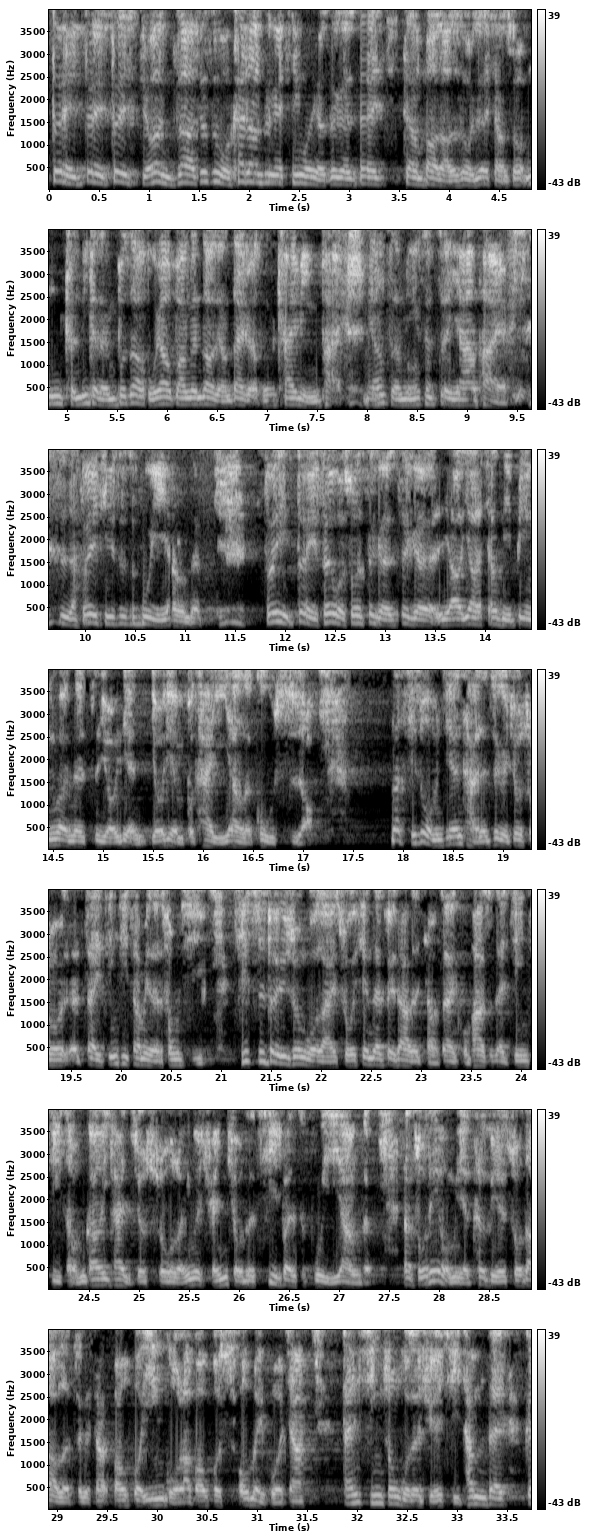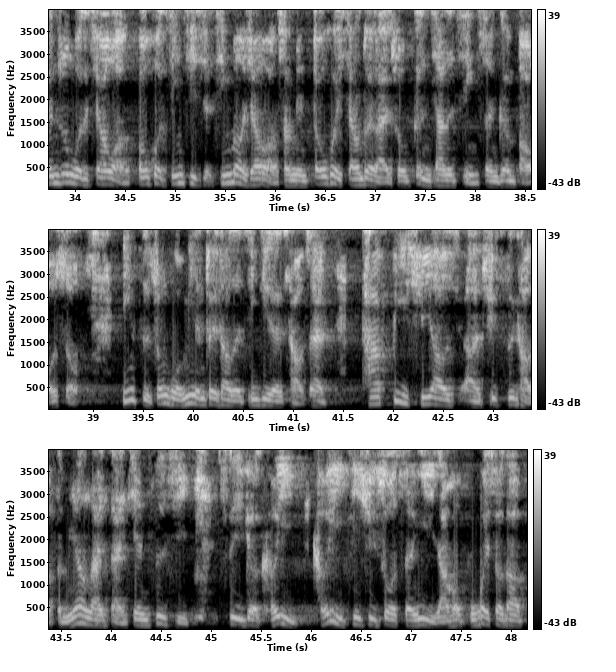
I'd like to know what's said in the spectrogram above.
对对对，九号你知道，就是我看到这个新闻有这个在这样报道的时候，我就在想说，嗯，可你可能不知道胡耀邦跟道长代表的是开明派，江泽民是镇压派，是啊，所以其实是不一样的。所以对，所以我说这个这个要要相提并论的是有点有点不太一样的故事哦。那其实我们今天谈的这个，就是说在经济上面的冲击，其实对于中国来说，现在最大的挑战恐怕是在经济上。我们刚刚一开始就说了，因为全球的气氛是不一样的。那昨天我们也特别说到了这个，像包括英国啦，包括是欧美国家担心中国的崛起，他们在跟中国的交往，包括经济经贸交往上面，都会相对来说更加的谨慎跟保守。因此，中国面对到的经济的挑战，他必须要呃去思考怎么样来展现自己是一个可以可以继续做生意，然后不。会受到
